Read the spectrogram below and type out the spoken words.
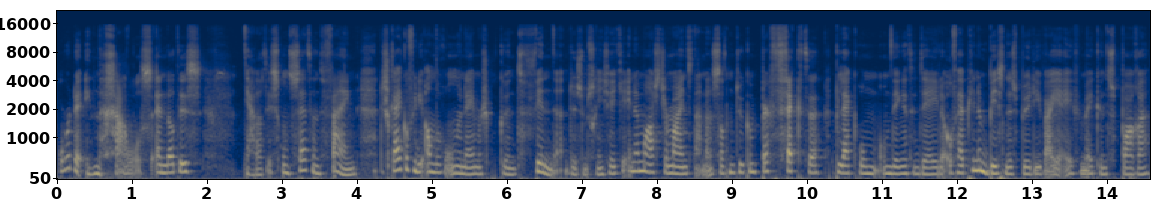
orde in de chaos. En dat is ja, dat is ontzettend fijn. Dus kijk of je die andere ondernemers kunt vinden. Dus misschien zit je in een mastermind. Nou, dan is dat natuurlijk een perfecte plek om, om dingen te delen. Of heb je een business buddy waar je even mee kunt sparren.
